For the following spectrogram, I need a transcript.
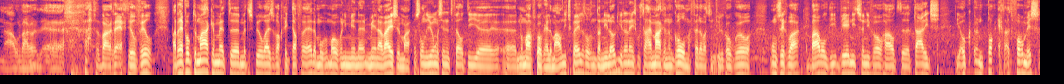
Nou, er waren, er waren er echt heel veel. Maar dat heeft ook te maken met, uh, met de speelwijze van Getafe. Hè. Daar mogen we niet meer, meer, naar wijzen. Maar er stonden jongens in het veld die normaal gesproken helemaal niet spelen. Zoals een Danilo die er ineens moest. Hij maakte een goal, maar verder was hij natuurlijk ook wel onzichtbaar. Babel die weer niet zijn niveau haalt. Tadic die ook een, toch echt uit vorm is,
